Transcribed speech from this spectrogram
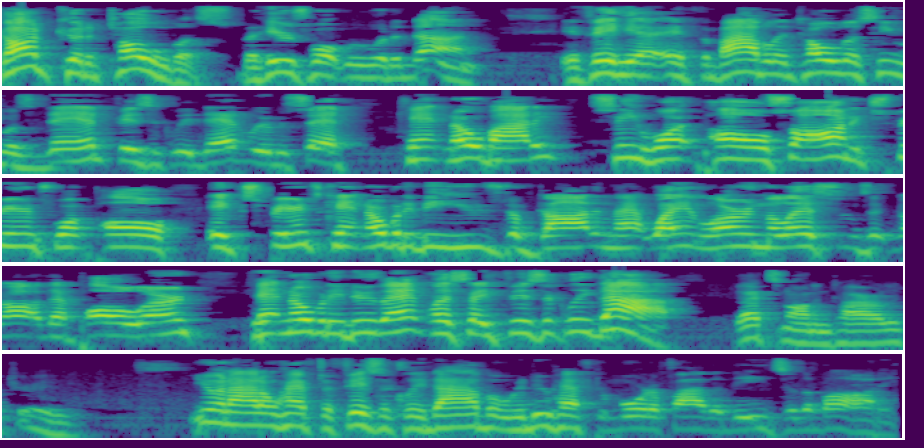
God could have told us, but here's what we would have done. If he, if the Bible had told us he was dead, physically dead, we would have said, can't nobody see what Paul saw and experience what Paul experienced? Can't nobody be used of God in that way and learn the lessons that God, that Paul learned? Can't nobody do that unless they physically die? That's not entirely true. You and I don't have to physically die, but we do have to mortify the deeds of the body.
